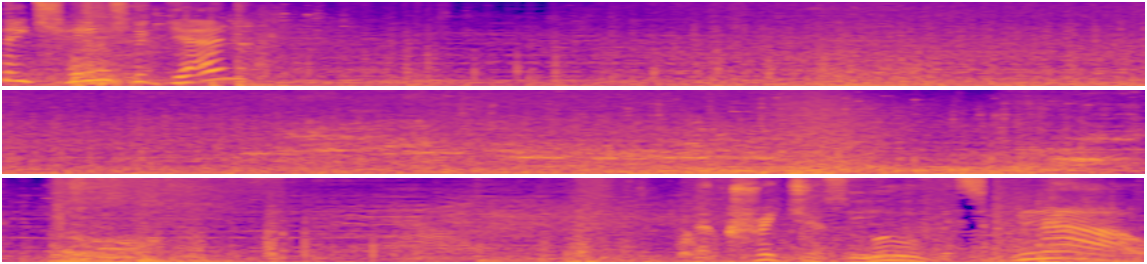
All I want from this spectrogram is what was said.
They changed again? Creature's move now.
